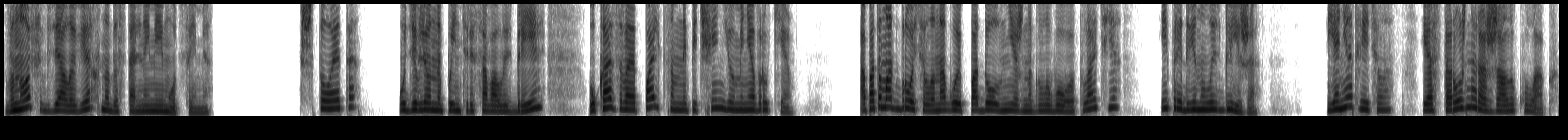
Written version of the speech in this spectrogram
вновь взяла верх над остальными эмоциями. «Что это?» — удивленно поинтересовалась Бриэль, указывая пальцем на печенье у меня в руке. А потом отбросила ногой подол нежно-голубого платья и придвинулась ближе. Я не ответила и осторожно разжала кулак.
